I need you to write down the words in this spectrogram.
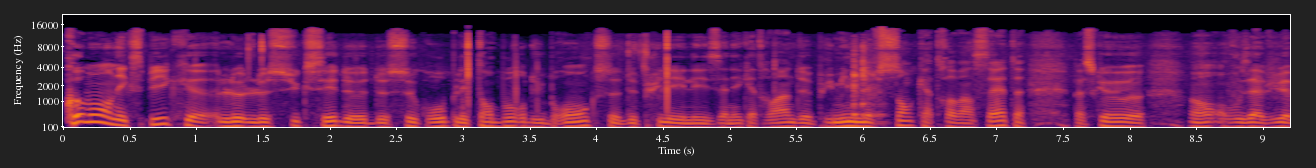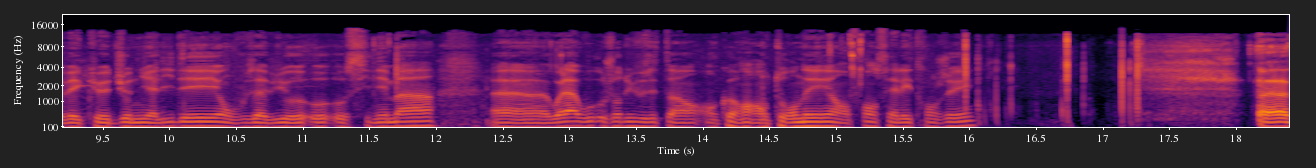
Comment on explique le, le succès de, ce groupe, les Tambours du Bronx, depuis les, années 80, depuis 1987 Parce que on, vous a vu avec Johnny Hallyday, on vous a vu au, cinéma. Euh, voilà, aujourd'hui vous êtes en, encore en, tournée en France et à l'étranger? Euh,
